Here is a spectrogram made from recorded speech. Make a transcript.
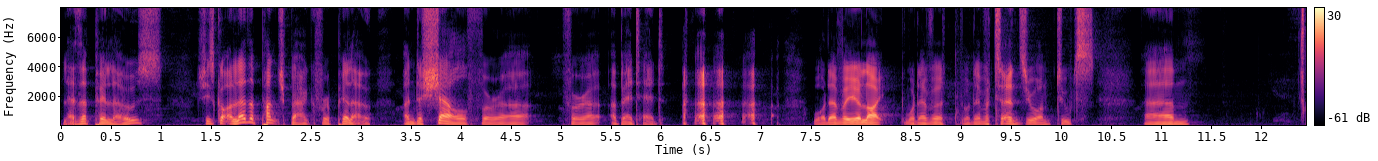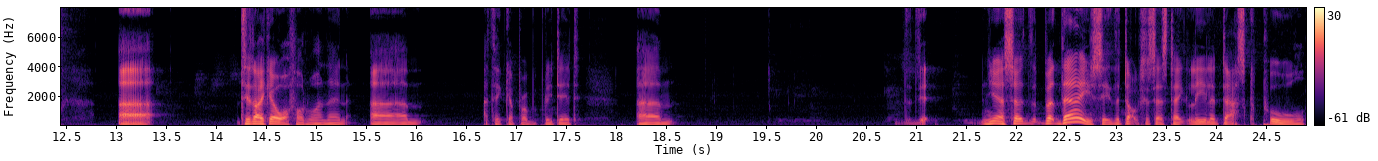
Leather pillows. She's got a leather punch bag for a pillow and a shell for a for a, a bedhead. whatever you like, whatever whatever turns you on, Toots. Um, uh, did I go off on one then? Um, I think I probably did. Um, yeah, so, but there you see, the doctor says take Leela Dask Poole.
